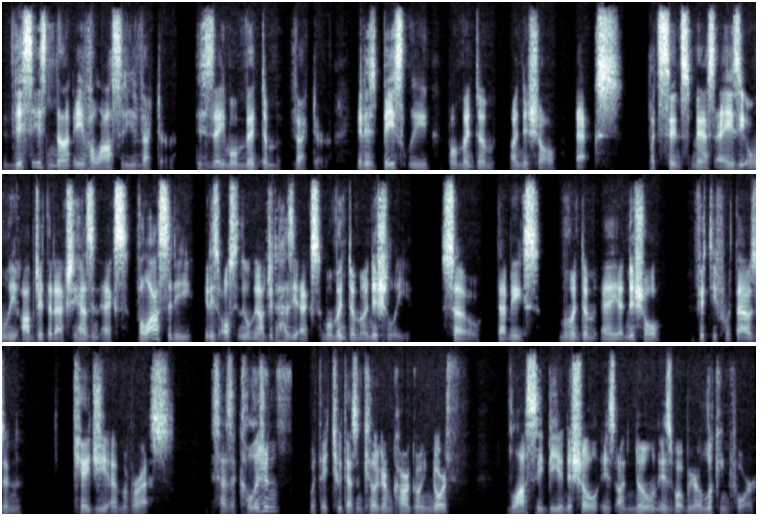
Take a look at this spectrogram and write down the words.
this is not a velocity vector. This is a momentum vector. It is basically momentum initial x. But since mass A is the only object that actually has an x velocity, it is also the only object that has the x momentum initially. So that makes momentum A initial 54,000 kgm over s. This has a collision with a 2,000 kilogram car going north. Velocity B initial is unknown is what we are looking for.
